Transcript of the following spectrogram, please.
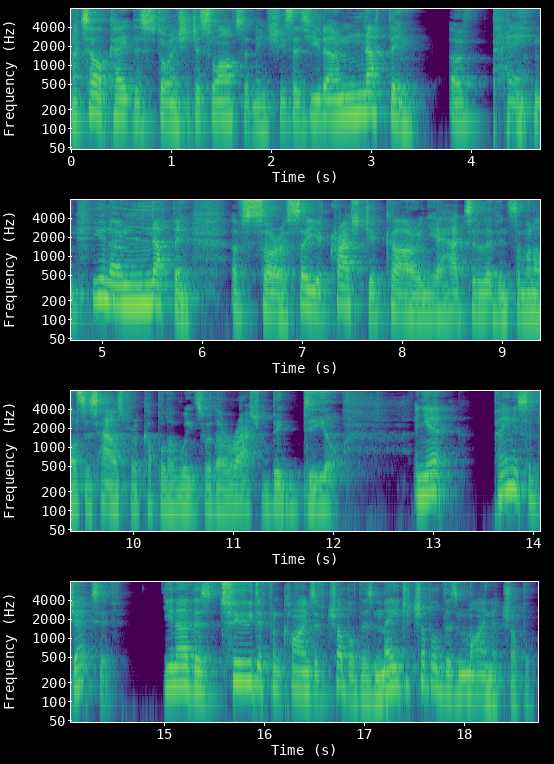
I tell Kate this story and she just laughs at me. She says, You know nothing of pain. You know nothing of sorrow. So you crashed your car and you had to live in someone else's house for a couple of weeks with a rash. Big deal. And yet, pain is subjective. You know, there's two different kinds of trouble there's major trouble, there's minor trouble.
